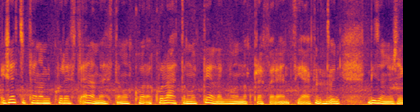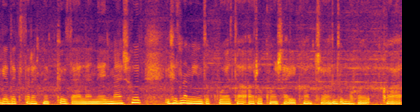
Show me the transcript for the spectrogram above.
És ezt utána, amikor ezt elemeztem, akkor, akkor láttam, hogy tényleg vannak preferenciák, uh-huh. tehát, mhm. hogy bizonyos egedek szeretnek közel lenni egymáshoz, és ez nem indokolta a rokonsági kapcsolatukkal. Uh-huh.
